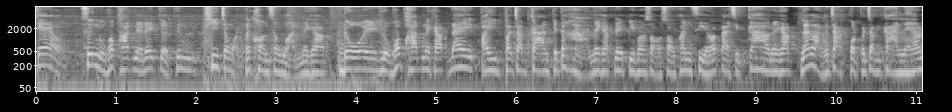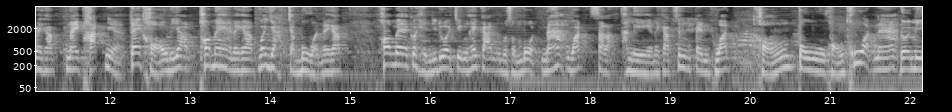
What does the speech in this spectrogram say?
แก้ว ซึ่งหลวงพ่อพัดเนี่ยได้เกิดขึ้นที่จังหวัดนครสวรรค์นะครับ โดยหลวงพ่อพัดนะครับได้ไปประจำการเป็นทหารนะครับในปีพศ 2489 นะครับและหลังจากปลดประจำการแล้วนะครับนายพัดเนี่ยได้ขออนุญาตพ่อแม่นะครับว่าอยากจะบวชนะครับ พ่อแม่ก็เห็นดีด้วยจึงให้การอุปสมบทณวัดสละทะเลนะครับ ซึ่งเป็นวัดของปู่ของทวดนะฮะโดยมี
